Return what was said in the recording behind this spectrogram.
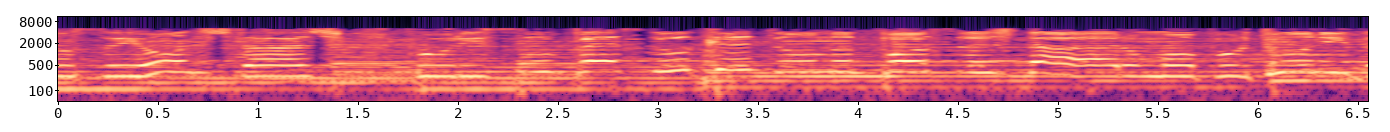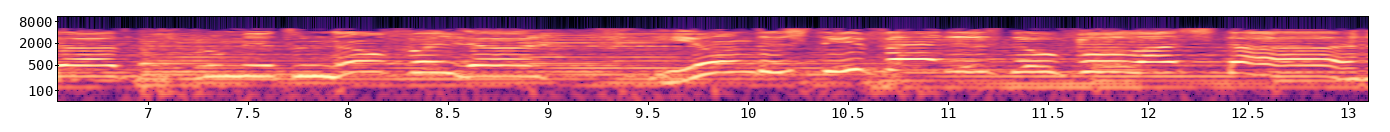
não sei onde estás. Por isso peço que tu me possas dar uma oportunidade. Prometo não falhar. E onde estiveres, eu vou lá estar.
